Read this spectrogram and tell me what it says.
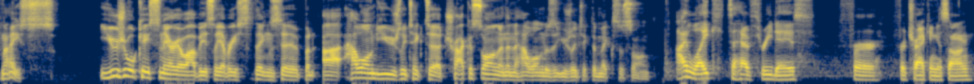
Nice. Usual case scenario, obviously, everything's. Uh, but uh, how long do you usually take to track a song, and then how long does it usually take to mix a song? I like to have three days for for tracking a song.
